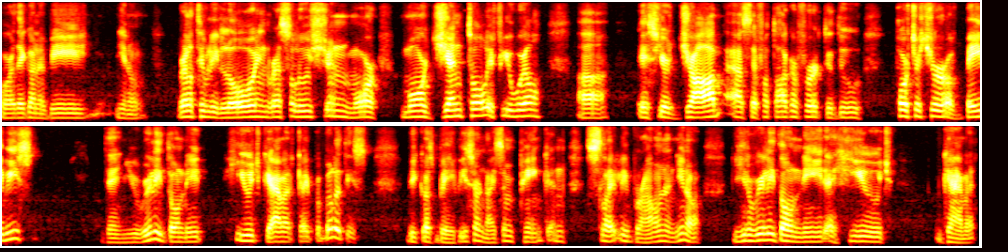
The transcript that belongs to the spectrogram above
or are they going to be, you know, relatively low in resolution, more more gentle, if you will? Uh, is your job as a photographer to do portraiture of babies? Then you really don't need huge gamut capabilities because babies are nice and pink and slightly brown and you know you really don't need a huge gamut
